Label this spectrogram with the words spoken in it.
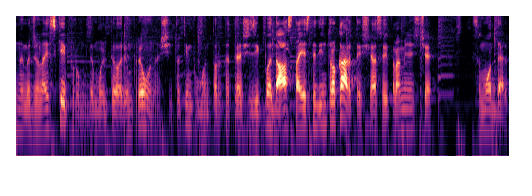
noi mergem la escape room de multe ori împreună și tot timpul mă întorc către ea și zic, bă, dar asta este dintr-o carte. Și ea se uită la mine și zice, sunt model,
